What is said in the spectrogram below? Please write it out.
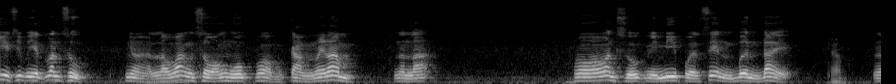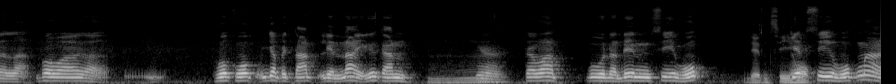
ยี่สิบเอ็ดวันศุกร์เนี่ยระวังสองหกพร้อมกันไว้นํนั่นละเพราะว่าวันศุกร์นี่มีเปอร์เซ็นต์เบิ้ลได้ ครับนั่นละเพราะว่าหกหกอย่าไปตัดเรียนได้คือกันอืมเนี่ยแต่ว่า ปูน่ะเด่นสี่หกเด่นสี่เจ็หดกสี่หกมาก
